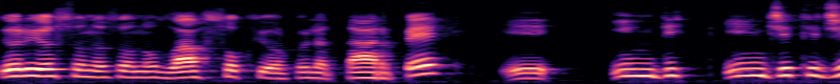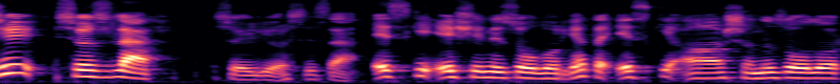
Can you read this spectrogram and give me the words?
Görüyorsunuz onu laf sokuyor böyle darbe, e, incitici sözler söylüyor size. Eski eşiniz olur ya da eski aşınız olur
